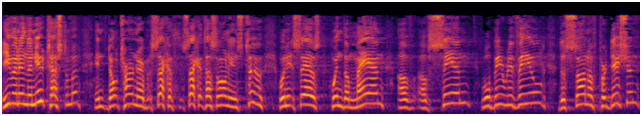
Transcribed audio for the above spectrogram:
Even in the New Testament, and don't turn there, but Second, Second Thessalonians 2, when it says, when the man of, of sin will be revealed, the son of perdition,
